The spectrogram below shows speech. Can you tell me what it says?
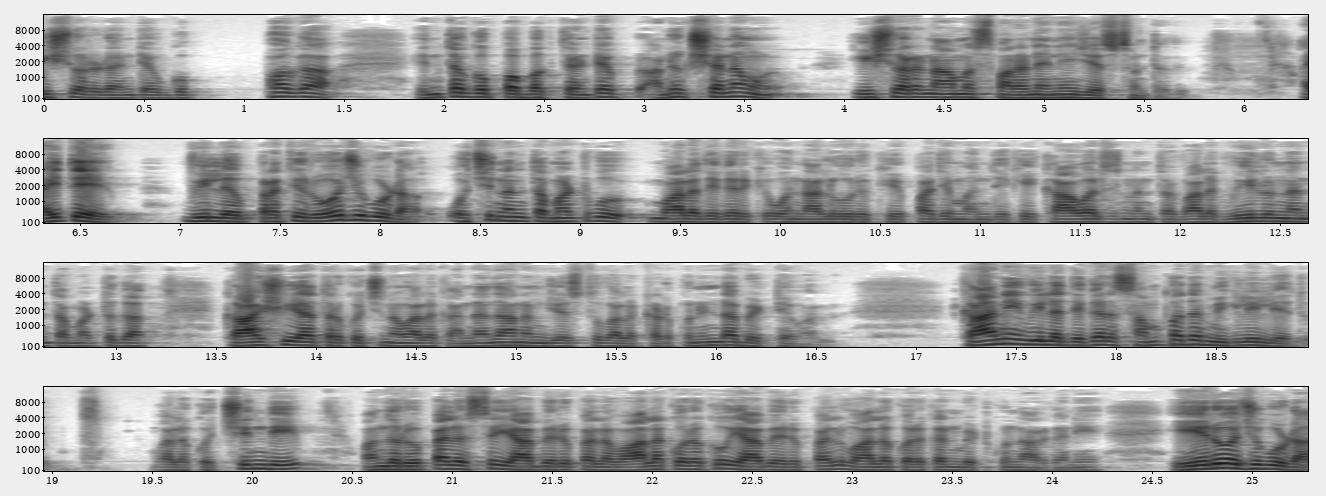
ఈశ్వరుడు అంటే గొప్పగా ఎంత గొప్ప భక్తి అంటే అనుక్షణం ఈశ్వర నామ స్మరణనే చేస్తుంటుంది. అయితే వీళ్ళు ప్రతిరోజు కూడా వచ్చినంత మటుకు వాళ్ళ దగ్గరికి ఓ నలుగురికి పది మందికి కావాల్సినంత వాళ్ళకి వీలున్నంత మట్టుగా కాశీయాత్రకు వచ్చిన వాళ్ళకి అన్నదానం చేస్తూ వాళ్ళ కడుపు నిండా పెట్టేవాళ్ళు. కానీ వీళ్ళ దగ్గర సంపద మిగిలి లేదు వాళ్ళకు వచ్చింది వంద రూపాయలు వస్తే యాభై రూపాయలు వాళ్ళ కొరకు యాభై రూపాయలు వాళ్ళ కొరకు అని పెట్టుకున్నారు. కానీ ఏ రోజు కూడా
